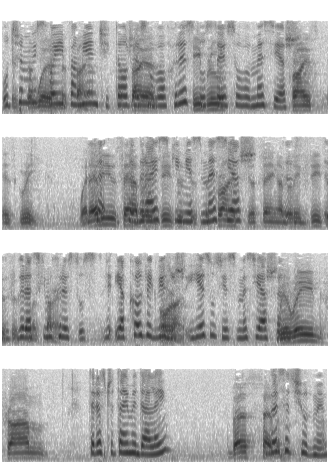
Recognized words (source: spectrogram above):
Utrzymuj swojej pamięci to, że słowo Chrystus to jest słowo Mesjasz. W hebrajskim jest Mesjasz, w greckim Chrystus. Jakkolwiek wierzysz, Jezus jest Mesjaszem. Teraz czytajmy dalej. Werset siódmy,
